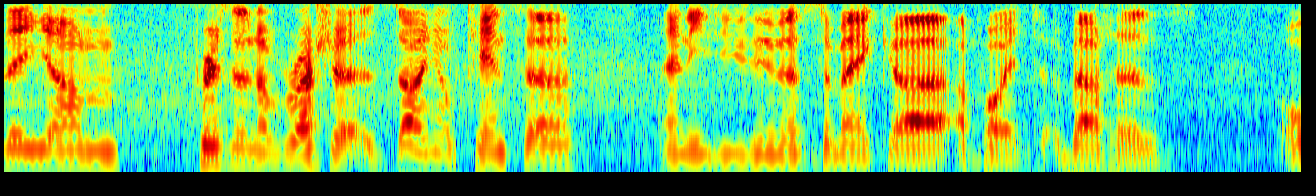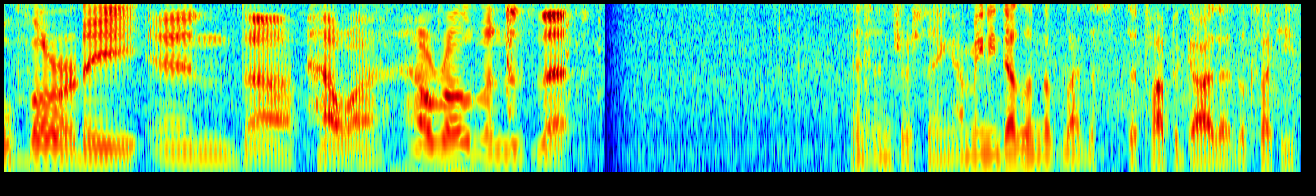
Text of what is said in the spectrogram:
the um, president of Russia is dying of cancer, and he's using this to make uh, a point about his authority and uh, power. How relevant is that? That's interesting. I mean, he doesn't look like this, the type of guy that looks like he's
